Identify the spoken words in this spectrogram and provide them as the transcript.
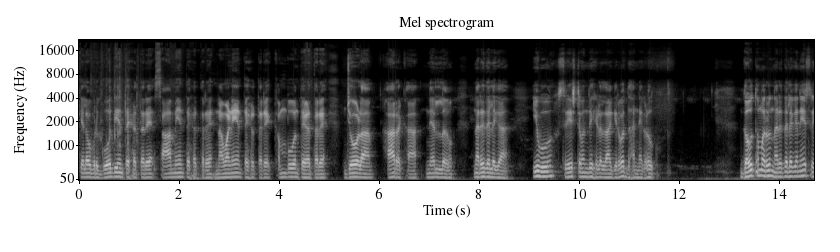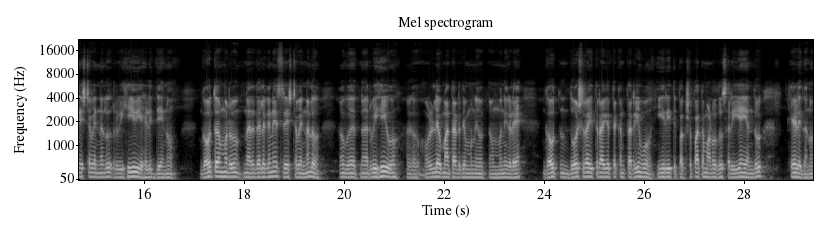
ಕೆಲವೊಬ್ಬರು ಗೋಧಿ ಅಂತ ಹೇಳ್ತಾರೆ, ಸಾಮೆ ಅಂತ ಹೇಳ್ತಾರೆ, ನವಣೆ ಅಂತ ಹೇಳ್ತಾರೆ, ಕಂಬು ಅಂತ ಹೇಳ್ತಾರೆ, ಜೋಳ, ಹಾರಕ, ನೆಲ್ಲು, ನರೆದೆಲೆಗ, ಇವು ಶ್ರೇಷ್ಠವೆಂದು ಹೇಳಲಾಗಿರುವ ಧಾನ್ಯಗಳು. ಗೌತಮರು ನರೆದೆಲಗನೇ ಶ್ರೇಷ್ಠವೆನ್ನಲು ರುಹಿ ಹೇಳಿದ್ದೇನು? ಗೌತಮರು ನರೆದೆಲಗನೇ ಶ್ರೇಷ್ಠವೆನ್ನಲು ರುಹಿಯು ಒಳ್ಳೆ ಮಾತಾಡಿದೆ ಮುನಿ, ಮುನಿಗಳೇ. ಗೌತ, ದೋಷರಹಿತರಾಗಿರ್ತಕ್ಕಂಥ ರೀವು ಈ ರೀತಿ ಪಕ್ಷಪಾತ ಮಾಡೋದು ಸರಿಯೇ ಎಂದು ಹೇಳಿದನು.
